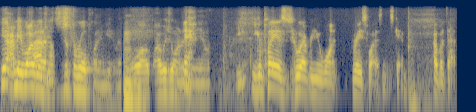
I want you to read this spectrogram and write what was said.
Yeah, I mean, why I would you? know. It's just a role playing game. I mean, Mhm. why, why would you want to be an alien? You you can play as whoever you want race wise in this game. How about that?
